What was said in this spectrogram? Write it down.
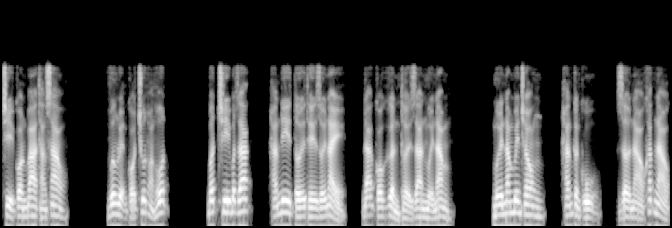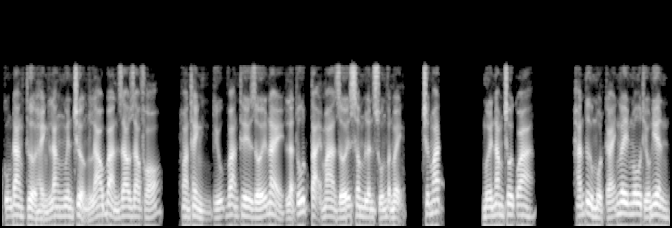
chỉ còn ba tháng sau vương luyện có chút hoảng hốt. Bất chi bất giác, hắn đi tới thế giới này, đã có gần thời gian mười năm. Mười năm bên trong, hắn cần cụ, giờ nào khắc nào cũng đang thừa hành lăng nguyên trưởng lão bàn giao giao phó hoàn thành cứu vãn thế giới này là tốt tại ma giới xâm lấn xuống vận mệnh, trước mắt. Mười năm trôi qua, hắn từ một cái ngây ngô thiếu niên,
